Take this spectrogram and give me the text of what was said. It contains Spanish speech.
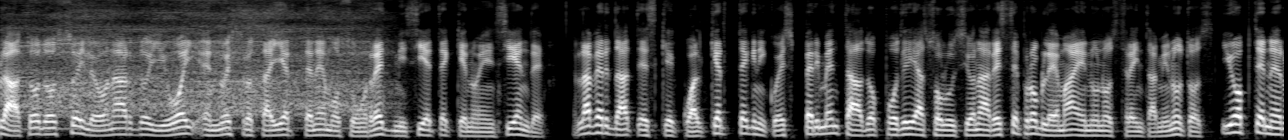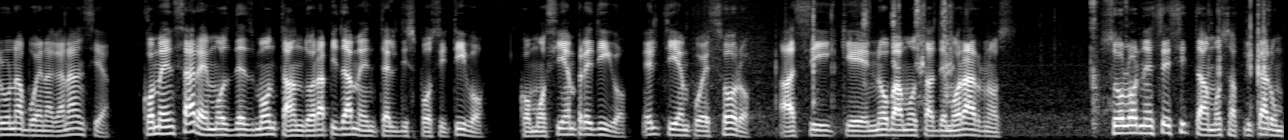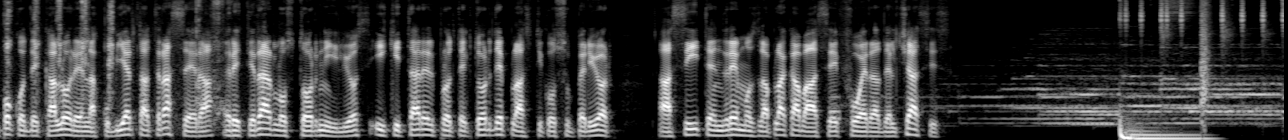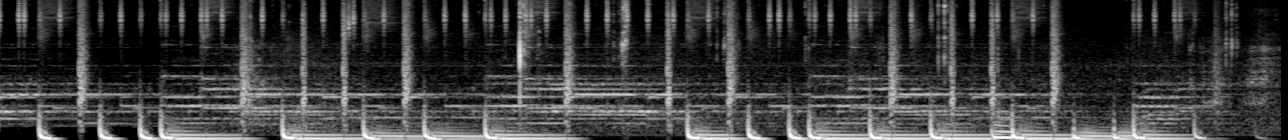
Hola a todos, soy Leonardo y hoy en nuestro taller tenemos un Redmi 7 que no enciende. La verdad es que cualquier técnico experimentado podría solucionar este problema en unos 30 minutos y obtener una buena ganancia. Comenzaremos desmontando rápidamente el dispositivo. Como siempre digo, el tiempo es oro, así que no vamos a demorarnos. Solo necesitamos aplicar un poco de calor en la cubierta trasera, retirar los tornillos y quitar el protector de plástico superior. Así tendremos la placa base fuera del chasis.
